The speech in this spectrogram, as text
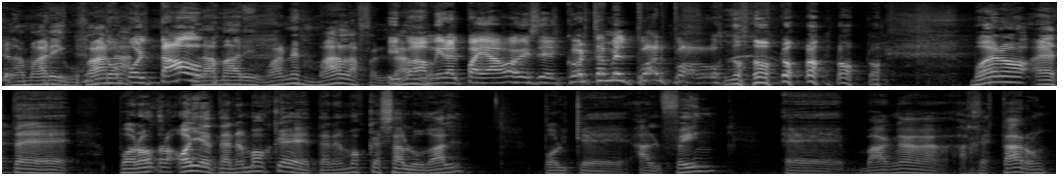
La marihuana. La marihuana es mala, Fernando. y vas a mirar para allá y decir, córtame el párpado. No, no, no, no, no. Bueno, este, por otro, oye, tenemos que, tenemos que saludar porque al fin eh, van a, a gestaron,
